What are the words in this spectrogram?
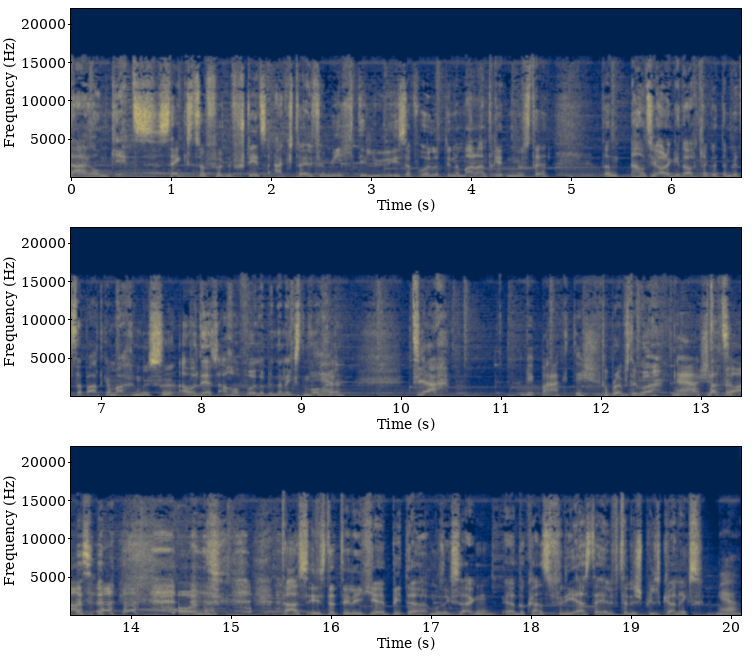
Darum geht's. 6 zu 5 steht's aktuell für mich. Die Lü ist auf Urlaub, die normal antreten müsste. Dann haben sich alle gedacht, na gut, dann wird's der Badka machen müssen. Aber der ist auch auf Urlaub in der nächsten Woche. Tja, Wie praktisch. du bleibst über. Ja, schaut so aus. Und das ist natürlich äh, bitter, muss ich sagen. Ja, du kannst für die erste Hälfte des Spiels gar nichts, ja.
